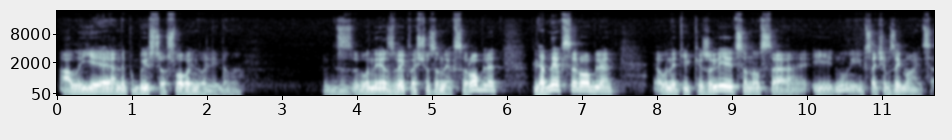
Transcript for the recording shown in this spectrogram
але є, не побоюсь цього слова, інвалідами. Вони звикли, що за них все роблять, для них все роблять. Вони тільки жаліються на все і, ну, і все чим займаються.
